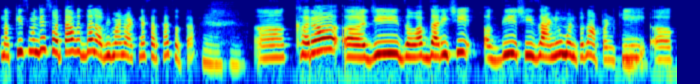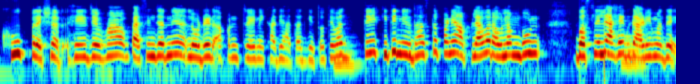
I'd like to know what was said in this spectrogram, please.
नक्कीच म्हणजे स्वतःबद्दल अभिमान वाटण्यासारखाच होता खरं जी जबाबदारीची अगदी अशी जाणीव म्हणतो ना आपण की खूप प्रेशर हे जेव्हा पॅसेंजरने लोडेड आपण ट्रेन एखादी हातात घेतो तेव्हा. ते किती निर्धास्तपणे आपल्यावर अवलंबून बसलेले आहेत हो. गाडीमध्ये.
